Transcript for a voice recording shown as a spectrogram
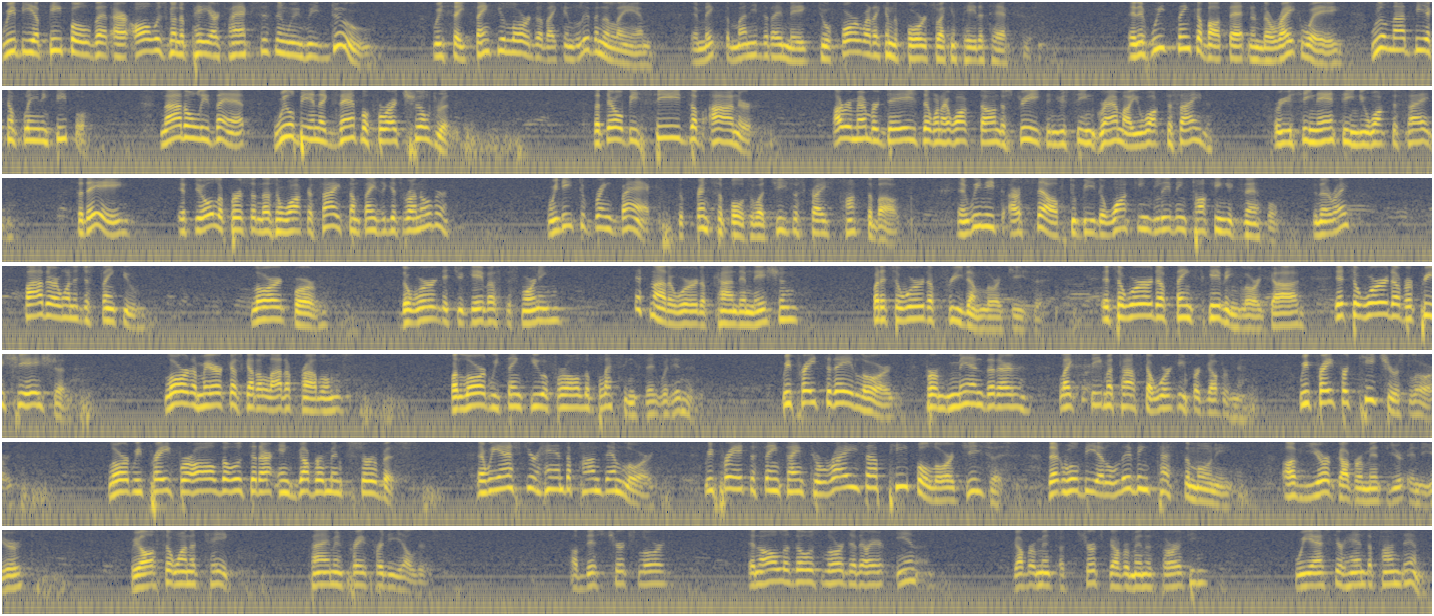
We be a people that are always going to pay our taxes, and when we do, we say, Thank you, Lord, that I can live in a land and make the money that I make to afford what I can afford so I can pay the taxes. And if we think about that in the right way, we'll not be a complaining people. Not only that, we'll be an example for our children. That there will be seeds of honor. I remember days that when I walked down the street and you seen grandma, you walked aside. Or you seen auntie and you walked aside. Today, if the older person doesn't walk aside, sometimes he gets run over. We need to bring back the principles of what Jesus Christ talked about. And we need ourselves to be the walking, living, talking example. Isn't that right? Father, I want to just thank you, Lord, for the word that you gave us this morning. It's not a word of condemnation, but it's a word of freedom, Lord Jesus. It's a word of thanksgiving, Lord God. It's a word of appreciation. Lord, America's got a lot of problems. But Lord, we thank you for all the blessings that within it. We pray today, Lord, for men that are like Steve Mataska working for government. We pray for teachers, Lord. Lord, we pray for all those that are in government service. And we ask your hand upon them, Lord. We pray at the same time to rise up people, Lord Jesus, that will be a living testimony of your government here in the earth. We also want to take time and pray for the elders of this church, Lord, and all of those, Lord, that are in government, of church government authority. We ask your hand upon them.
